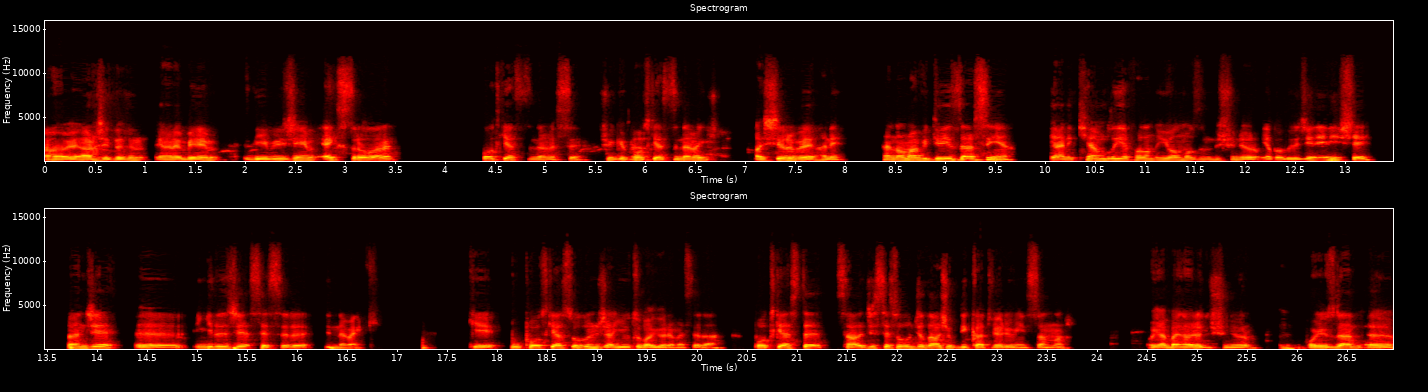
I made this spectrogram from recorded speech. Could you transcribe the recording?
Abi her şey dedin. Yani benim diyebileceğim ekstra olarak podcast dinlemesi. Çünkü podcast dinlemek aşırı bir hani yani normal video izlersin ya. Yani Cambly'e falan iyi olmadığını düşünüyorum. Yapabileceğin en iyi şey bence e, İngilizce sesleri dinlemek. Ki bu podcast olunca YouTube'a göre mesela. Podcast'te sadece ses olunca daha çok dikkat veriyor insanlar. O Yani ben öyle düşünüyorum. O yüzden e,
